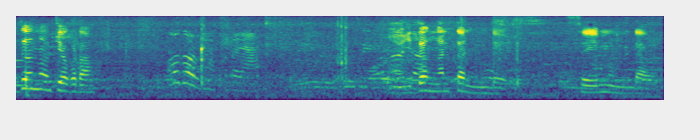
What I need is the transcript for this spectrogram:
ഇതൊന്ന് നോക്കിയോക്കടാ ഇതങ്ങനത്തെ ഉണ്ട്. സെയിം ഉണ്ടാവും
